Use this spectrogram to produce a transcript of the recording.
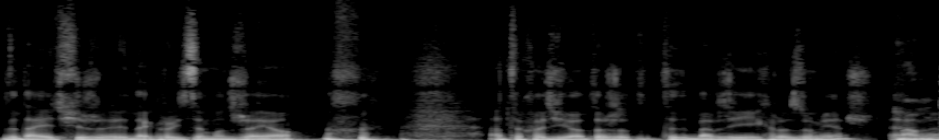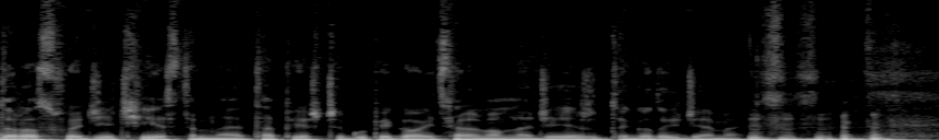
wydaje ci się, że jednak rodzice mądrzeją. A to chodzi o to, że ty bardziej ich rozumiesz. Mam dorosłe dzieci, jestem na etapie jeszcze głupiego ojca, ale mam nadzieję, że do tego dojdziemy.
